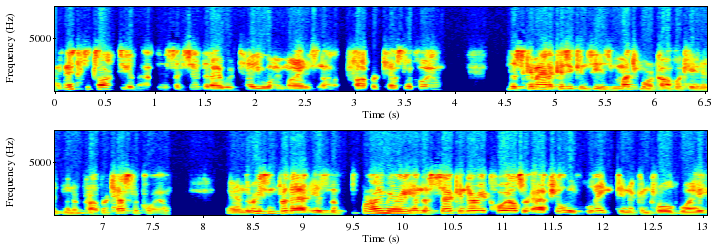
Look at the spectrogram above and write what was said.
I meant to talk to you about this. I said that I would tell you why mine is not a proper Tesla coil. The schematic, as you can see, is much more complicated than a proper Tesla coil. And the reason for that is the primary and the secondary coils are actually linked in a controlled way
